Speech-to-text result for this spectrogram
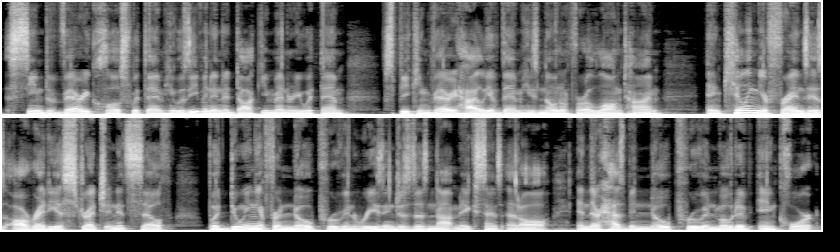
seemed very close with them. He was even in a documentary with them, speaking very highly of them. He's known them for a long time. And killing your friends is already a stretch in itself, but doing it for no proven reason just does not make sense at all. And there has been no proven motive in court.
